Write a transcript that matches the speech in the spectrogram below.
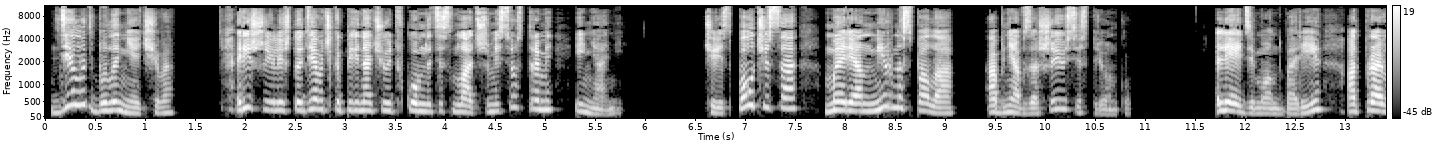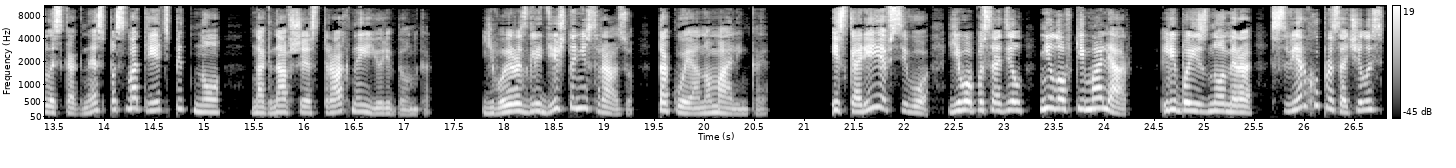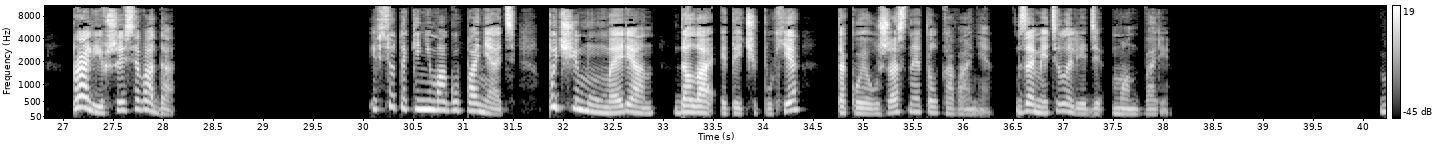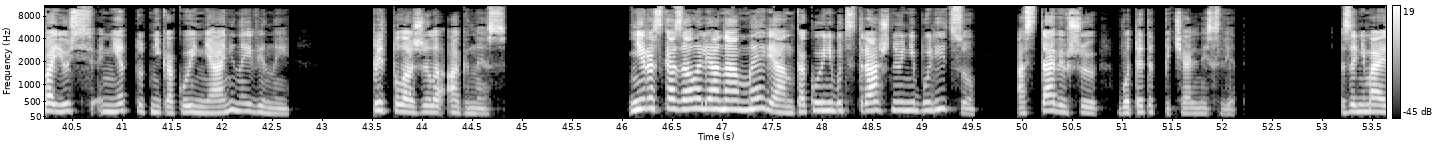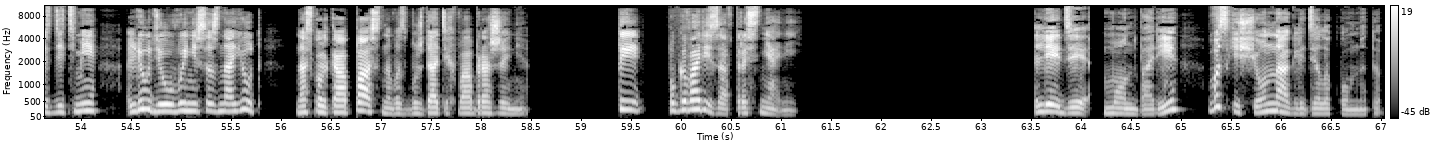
Делать было нечего. Решили, что девочка переночует в комнате с младшими сестрами и няней. Через полчаса Мэриан мирно спала, обняв за шею сестренку. Леди Монтбари отправилась к Агнес посмотреть пятно, нагнавшее страх на ее ребенка. Его и разглядишь-то не сразу, такое оно маленькое. И, скорее всего, его посадил неловкий маляр, либо из номера сверху просочилась пролившаяся вода. И все-таки не могу понять, почему Мэриан дала этой чепухе такое ужасное толкование, заметила леди Монтбари. Боюсь, нет тут никакой няниной вины, предположила Агнес. Не рассказала ли она Мэриан какую-нибудь страшную небылицу, оставившую вот этот печальный след? Занимаясь детьми, люди, увы, не сознают, насколько опасно возбуждать их воображение. Ты поговори завтра с няней. Леди Монбари восхищенно оглядела комнату.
